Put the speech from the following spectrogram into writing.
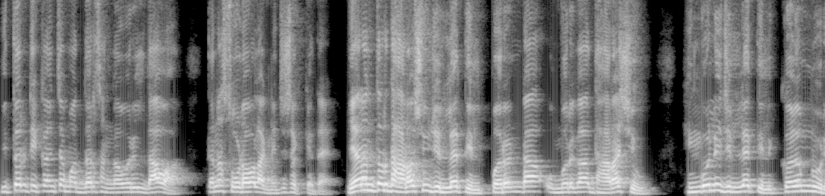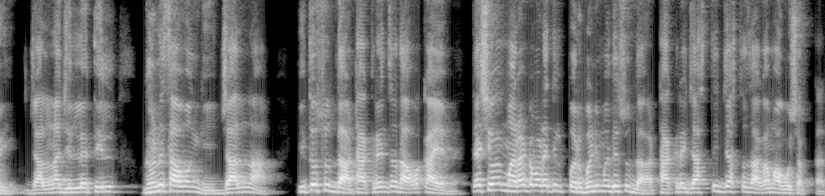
इतर ठिकाणच्या मतदारसंघावरील दावा त्यांना सोडावा लागण्याची शक्यता आहे. यानंतर धाराशिव जिल्ह्यातील परंडा उमरगा धाराशिव हिंगोली जिल्ह्यातील कळमनुरी जालना जिल्ह्यातील घनसावंगी जालना इथं सुद्धा ठाकरेंचा दावा कायम आहे. त्याशिवाय मराठवाड्यातील परभणीमध्ये सुद्धा ठाकरे जास्तीत जास्त जागा मागू शकतात.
